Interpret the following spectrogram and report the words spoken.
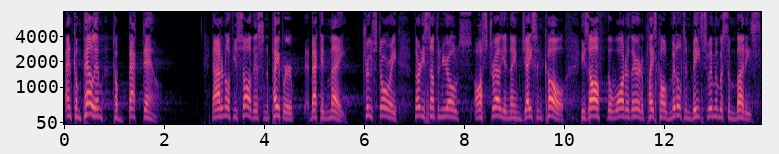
and compel him to back down. Now, I don't know if you saw this in the paper back in May. True story 30 something year old Australian named Jason Cole. He's off the water there at a place called Middleton Beach swimming with some buddies.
